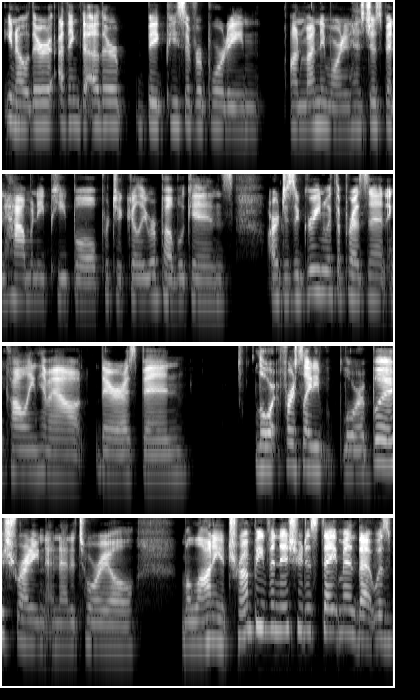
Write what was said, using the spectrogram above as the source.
you know, there I think the other big piece of reporting on Monday morning has just been how many people, particularly Republicans, are disagreeing with the president and calling him out. There has been Laura, First Lady Laura Bush writing an editorial. Melania Trump even issued a statement that was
